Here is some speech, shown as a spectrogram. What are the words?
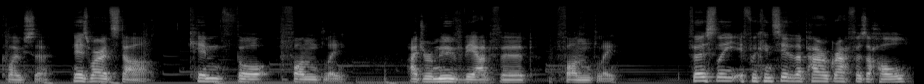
closer? Here's where I'd start. Kim thought fondly. I'd remove the adverb fondly. Firstly, if we consider the paragraph as a whole,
